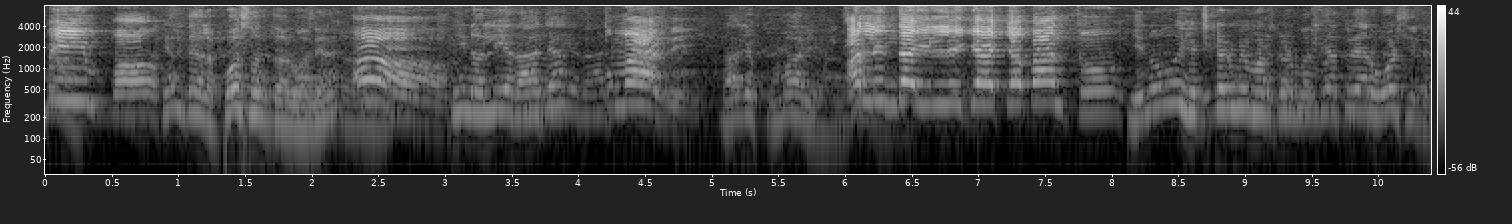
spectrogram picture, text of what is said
ಪೀಂಪ. ಎಂತ ಎಲ್ಲ ಪೋಸ್ ಅಂತಾರು ನೀನು ಅಲ್ಲಿಯ ರಾಜ? ಕುಮಾರಿ. ರಾಜಕುಮಾರಿ ಅಲ್ಲಿಂದ ಇಲ್ಲಿಗೆ ಯಾಕೆ ಬಂತು. ಏನೋ ಹೆಚ್ಚು ಕಡಿಮೆ ಮಾಡ್ಕೊಂಡು ಬಂದ್ರೆ ಅಥವಾ ಯಾರು ಓಡಿಸಿದ್ರ?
